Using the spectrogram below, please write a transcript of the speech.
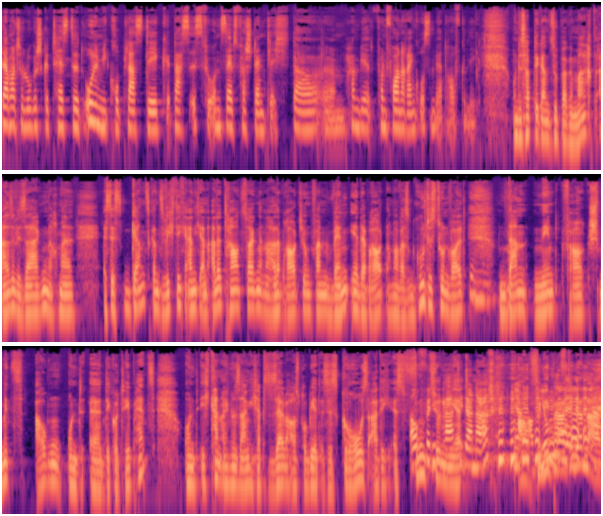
dermatologisch getestet, ohne Mikroplastik. Das ist für uns selbstverständlich. Da ähm, haben wir von vornherein großen Wert drauf gelegt. Und das habt ihr ganz super gemacht. Also wir sagen nochmal, es ist ganz, ganz wichtig eigentlich an alle Trauzeugen, an alle Brautjungfern, wenn ihr der Braut nochmal was Gutes tun wollt, genau. dann nehmt Frau Schmitz Augen- und äh, Dekolleté-Pads. Und ich kann euch nur sagen, ich habe es selber ausprobiert. Es ist großartig. Es auch funktioniert. Auch für die Party danach. Ja, auch für die Party danach.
